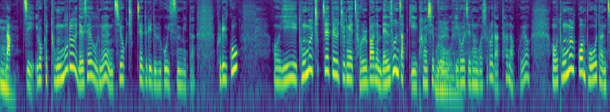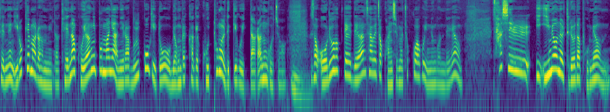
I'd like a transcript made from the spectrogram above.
음. 낙지 이렇게 동물을 내세우는 지역 축제들이 늘고 있습니다. 그리고 어, 이 동물 축제들 중에 절반은 맨손 잡기 방식으로 네네. 이루어지는 것으로 나타났고요. 어, 동물권 보호 단체는 이렇게 말을 합니다. 개나 고양이뿐만이 아니라 물고기도 명백하게 고통을 느끼고 있다라는 거죠. 음. 그래서 어류 학대에 대한 사회적 관심을 촉구하고 있는 건데요. 사실 이 이면을 들여다 보면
